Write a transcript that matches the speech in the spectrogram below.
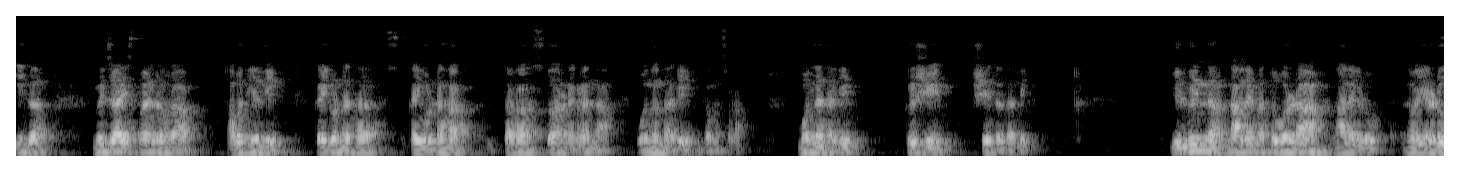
ಈಗ ಮಿರ್ಜಾ ಇಸ್ಮಾಯಿಲ್ ರವರ ಅವಧಿಯಲ್ಲಿ ಕೈಗೊಂಡ ಕೈಗೊಂಡಂತಹ ಸುಧಾರಣೆಗಳನ್ನು ಒಂದೊಂದಾಗಿ ಗಮನಿಸೋಣ. ಮೊದಲನೇದಾಗಿ ಕೃಷಿ ಕ್ಷೇತ್ರದಲ್ಲಿ. ಇರ್ವಿನ್ ನಾಲೆ ಮತ್ತು ವರ್ಣ ನಾಲೆಗಳು ಎರಡು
